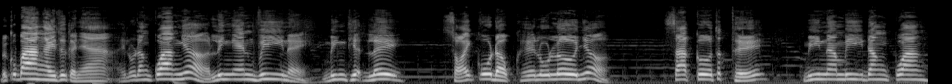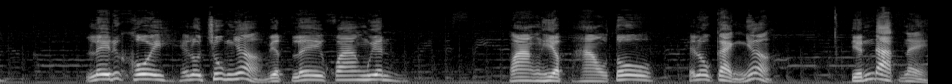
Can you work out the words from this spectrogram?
Mới có 3 ngày thôi cả nhà. Hello Đăng Quang nhá Linh NV này Minh Thiện Lê Sói cô độc Hello Lơ nhá Sa cơ thất thế Minami Đăng Quang Lê Đức Khôi Hello Trung nhá Việt Lê Khoa Nguyên Hoàng Hiệp Hào Tô Hello Cảnh nhá. Tiến Đạt này,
